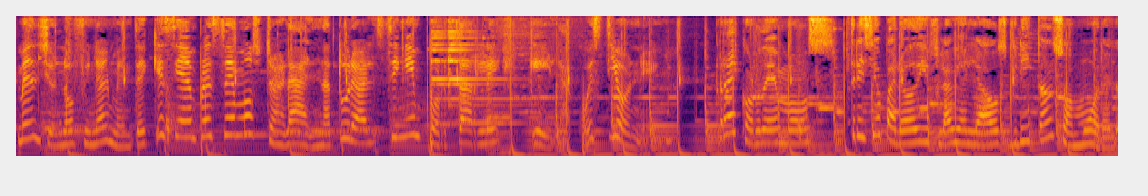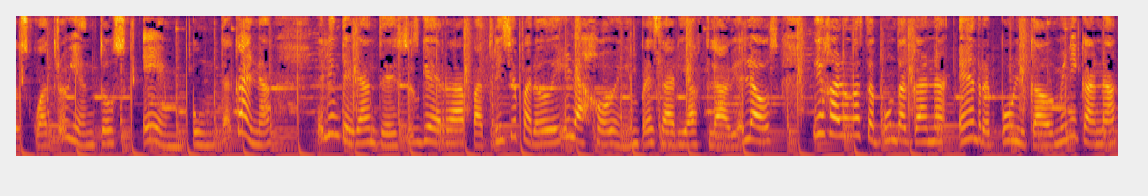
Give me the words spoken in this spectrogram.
Mencionó finalmente que siempre se mostrará al natural sin importarle que la cuestionen. Recordemos, Tricio Parodi y Flavia Laos gritan su amor a los cuatro vientos en Punta Cana. El integrante de es Guerra, Patricio Parodi y la joven empresaria Flavia Laos viajaron hasta Punta Cana en República Dominicana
